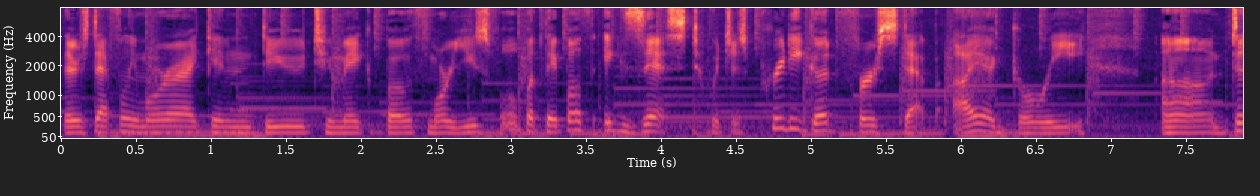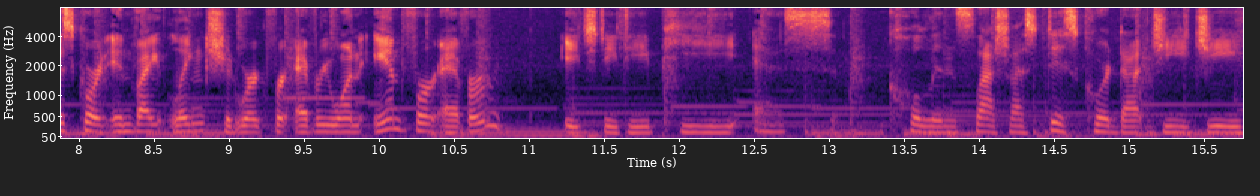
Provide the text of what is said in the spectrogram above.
There's definitely more I can do to make both more useful, but they both exist, which is pretty good first step. I agree. Uh, Discord invite link should work for everyone and forever. https colon slash slash discord.gg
